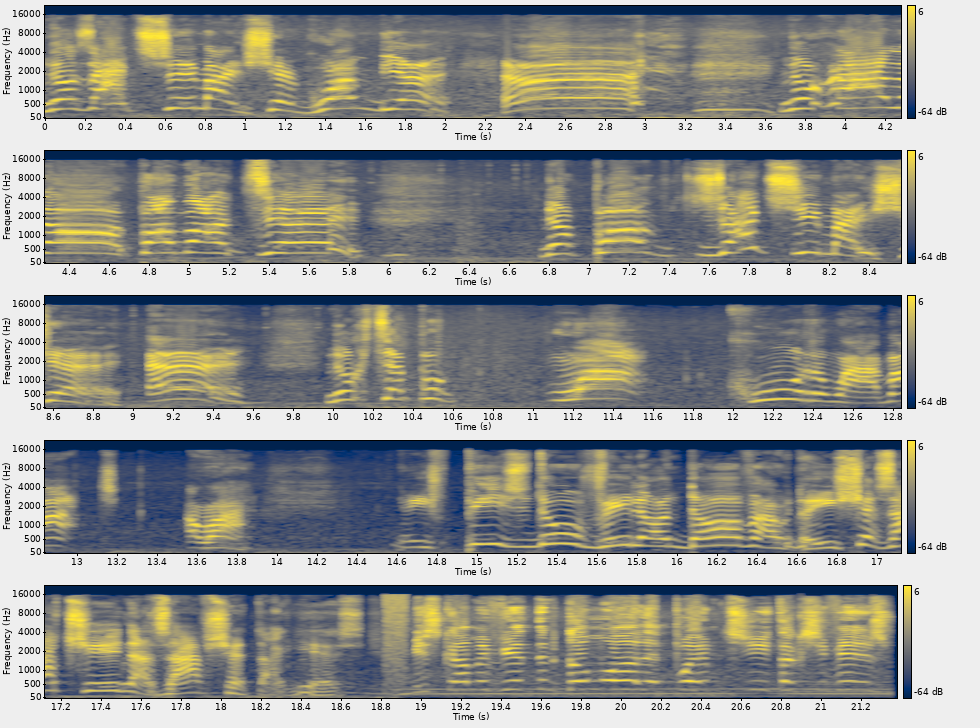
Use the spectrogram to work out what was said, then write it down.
No zatrzymaj się, głąbie! Eee! No halo! Pomocy! No pom... Zatrzymaj się! E! No chcę po... Ła! Kurwa mać! Ała! No i w pizdu wylądował, no i się zaczyna, zawsze tak jest. Mieszkamy w jednym domu, ale powiem ci, tak się wiesz,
